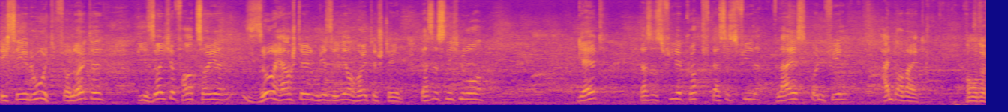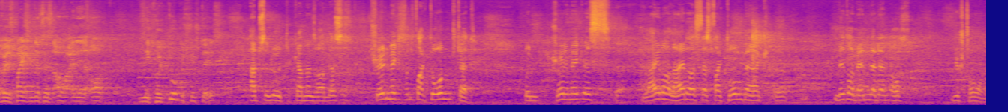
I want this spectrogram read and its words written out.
Ich sehe einen Hut für Leute, die solche Fahrzeuge so herstellen, wie sie hier heute stehen. Das ist nicht nur Geld, das ist viel Kopf, das ist viel Fleiß und viel Handarbeit. Kann man dafür sprechen, dass das auch eine, eine Kulturgeschichte ist? Absolut, kann man sagen. Das ist Schönebeck ist eine Traktorenstadt. Und Schönebeck ist äh, leider, leider ist das Traktorenwerk äh, mit der Wende dann auch gestorben.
